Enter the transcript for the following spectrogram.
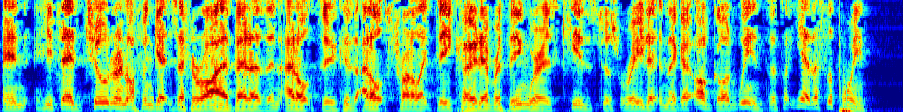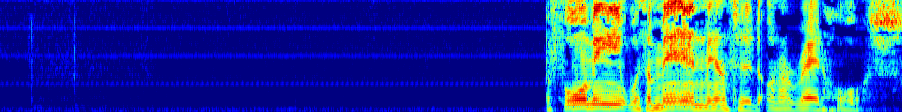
And he said children often get Zechariah better than adults do because adults try to like decode everything whereas kids just read it and they go, oh God wins. It's like, yeah, that's the point. Before me was a man mounted on a red horse.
